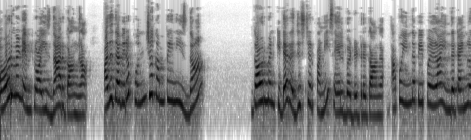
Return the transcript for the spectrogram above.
கவர்மெண்ட் எம்ப்ளாயீஸ் தான் இருக்காங்களாம். அது தவிர கொஞ்சம் கம்பெனிஸ் தான் கவர்மெண்ட் கிட்ட ரெஜிஸ்டர் பண்ணி செயல்பட்டு இருக்காங்க. அப்போ இந்த பீப்புள்லாம் இந்த டைம்ல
